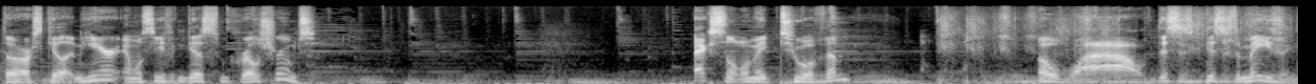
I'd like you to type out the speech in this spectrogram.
Throw our skillet in here, and we'll see if we can get some grilled shrooms. Excellent, we'll make two of them. Oh wow, this is this is amazing.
